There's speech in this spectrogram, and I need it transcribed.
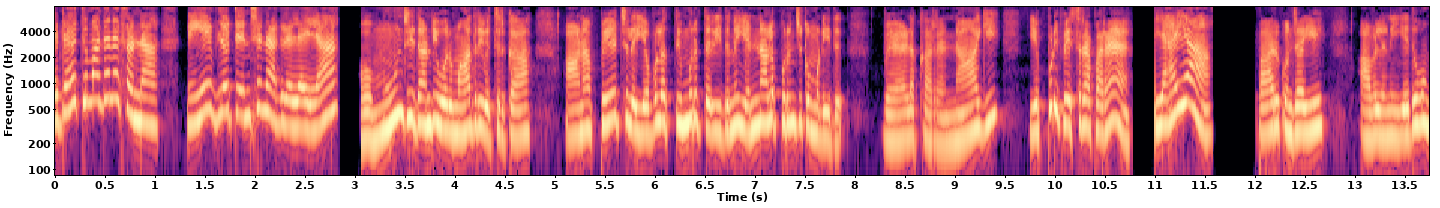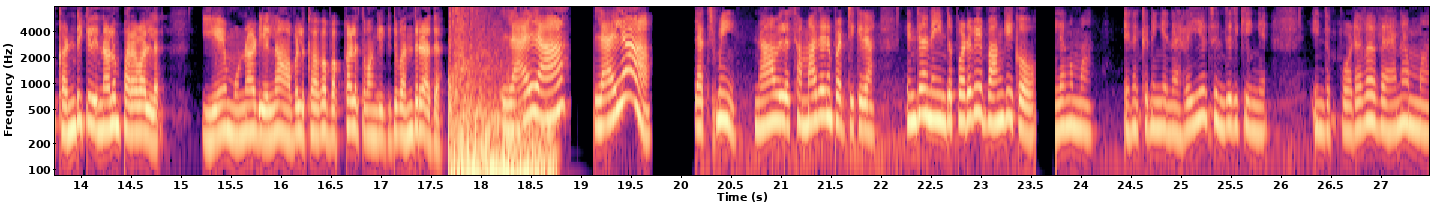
எதாச்சுமா தானே சொன்னா? நீ இவ்ளோ டென்ஷன் ஆகல லைலா? அவ மூஞ்சி தாண்டி ஒரு மாதிரி வச்சிருக்கா. ஆனா பேச்சுல எவ்வளவு திமிரு தெரியுதுன்னு என்னால புரிஞ்சுக்க முடியுது. வேலைக்காரன் நாயி எப்படி பேசுறா பாரு லாலா பாரு குஞ்சாயி அவளை நீ எதுவும் கண்டிக்கலைனாலும் பரவாயில்ல. ஏன் முன்னாடி எல்லாம் அவளுக்காக வக்காலத்தை வாங்கிக்கிட்டு வந்துடாத லாலா லாலா! லக்ஷ்மி நான் அவளை சமாதானப்படுத்திக்கிறேன். இந்த நீ இந்த புடவை வாங்கிக்கோ. இல்லைங்கம்மா எனக்கு நீங்க நிறைய செஞ்சிருக்கீங்க. இந்த புடவை வேணாம்மா.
